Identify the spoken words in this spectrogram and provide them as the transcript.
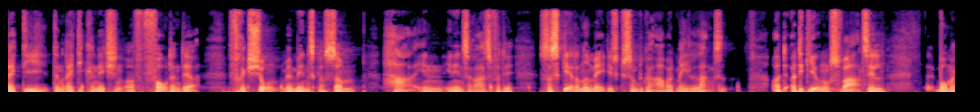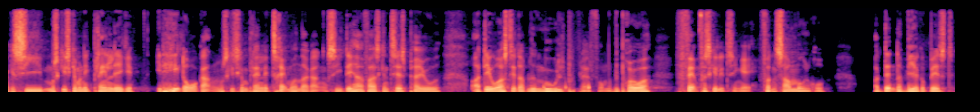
rigtige, den rigtige connection og får den der friktion med mennesker, som har en, en interesse for det, så sker der noget magisk, som du kan arbejde med i lang tid. Og, og det giver jo nogle svar til, hvor man kan sige, måske skal man ikke planlægge et helt år gang, måske skal man planlægge tre måneder gang og sige, det her er faktisk en testperiode, og det er jo også det, der er blevet muligt på platformen. Vi prøver fem forskellige ting af for den samme målgruppe. Og den, der virker bedst,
